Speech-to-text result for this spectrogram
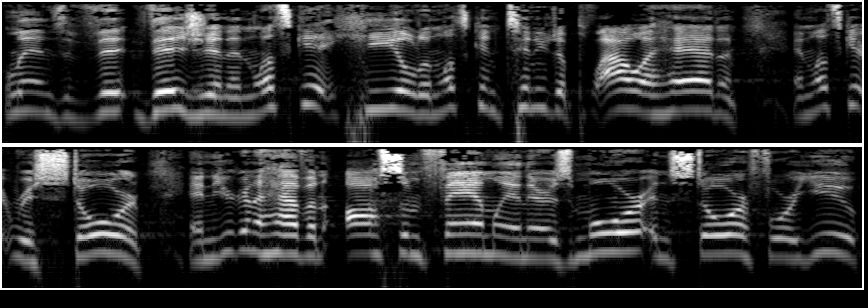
lens vi- vision and let's get healed and let's continue to plow ahead and, and let's get restored. And you're going to have an awesome family and there's more in store for you.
